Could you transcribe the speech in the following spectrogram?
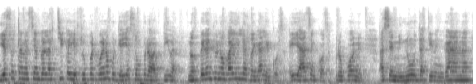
Y eso están haciendo las chicas y es súper bueno porque ellas son proactivas. No esperan que uno vaya y les regale cosas. Ellas hacen cosas, proponen, hacen minutas, tienen ganas.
